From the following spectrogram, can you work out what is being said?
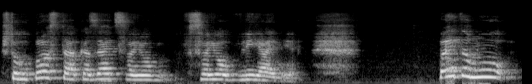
чтобы просто оказать свое, свое влияние. Поэтому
